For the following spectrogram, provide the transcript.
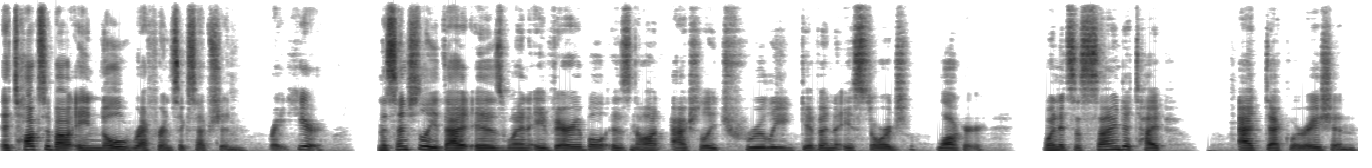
It talks about a null reference exception right here. And essentially that is when a variable is not actually truly given a storage locker. When it's assigned a type at declaration,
